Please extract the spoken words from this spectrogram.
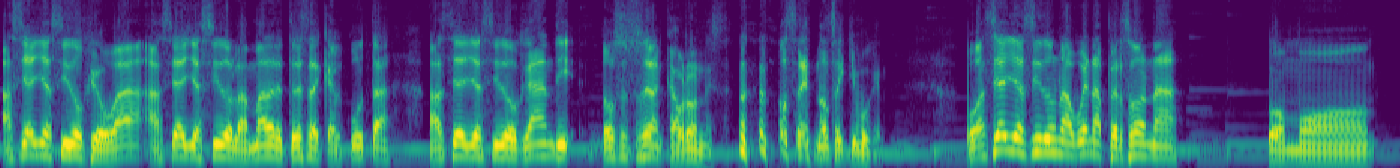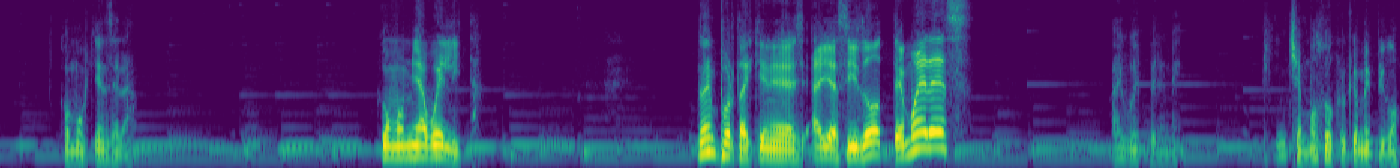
así haya sido Jehová, así haya sido la Madre Teresa de Calcuta, así haya sido Gandhi, todos esos eran cabrones. no sé, no se equivoquen. O así haya sido una buena persona, como, como quién será, como mi abuelita. No importa quién haya sido, te mueres. Ay, güey, espérenme. Pinche mosco, creo que me picó.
